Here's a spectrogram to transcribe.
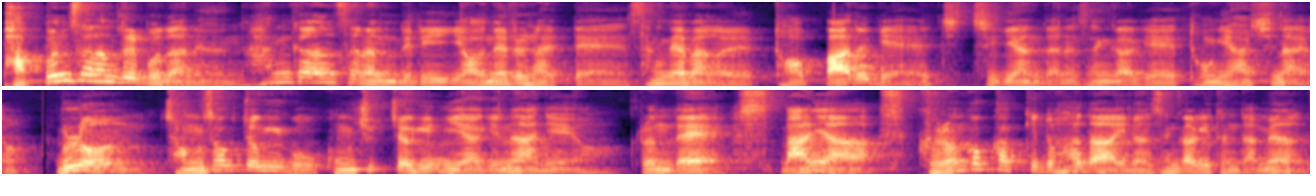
바쁜 사람들보다는 한가한 사람들이 연애를 할 때 상대방을 더 빠르게 지치게 한다는 생각에 동의하시나요? 물론 정석적이고 공식적인 이야기는 아니에요 그런데 만약 그런 것 같기도 하다 이런 생각이 든다면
